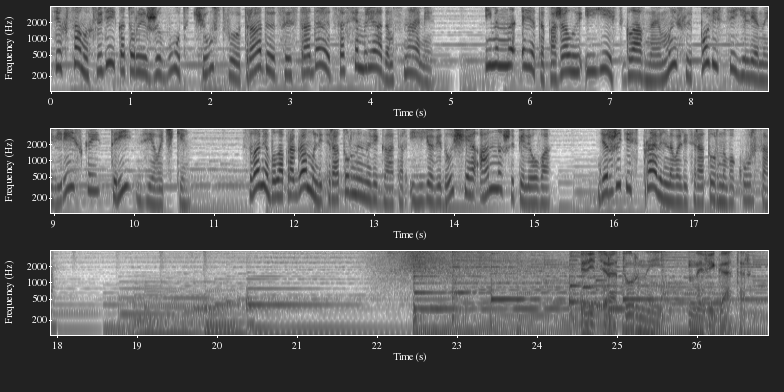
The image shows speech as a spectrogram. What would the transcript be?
Тех самых людей, которые живут, чувствуют, радуются и страдают совсем рядом с нами. Именно это, пожалуй, и есть главная мысль повести Елены Верейской «Три девочки». С вами была программа «Литературный навигатор» и ее ведущая Анна Шепелева. Держитесь правильного литературного курса. Литературный навигатор.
